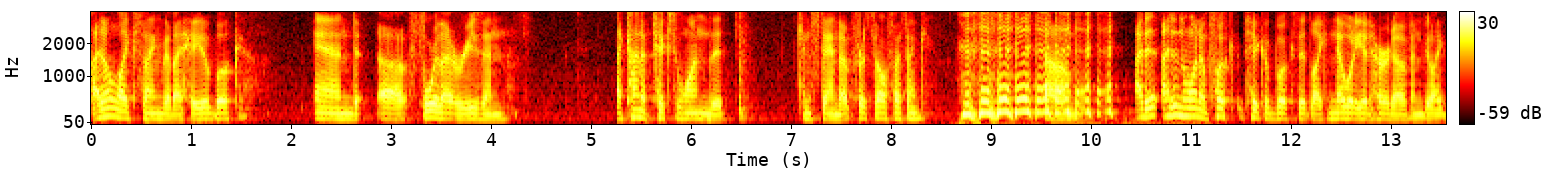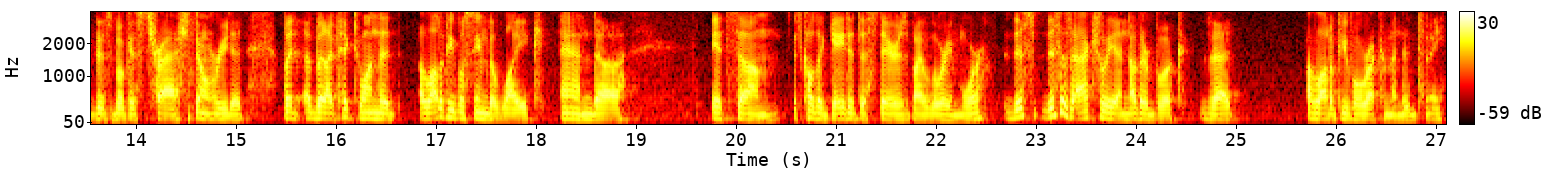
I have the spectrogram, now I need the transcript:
I don't like saying that I hate a book, and uh, for that reason, I kind of picked one that can stand up for itself. I think. um, I didn't. I didn't want to pick, pick a book that like nobody had heard of and be like, "This book is trash. Don't read it." But but I picked one that a lot of people seem to like, and uh, it's um it's called A Gate at the Stairs by Lorrie Moore. This this is actually another book that a lot of people recommended to me.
